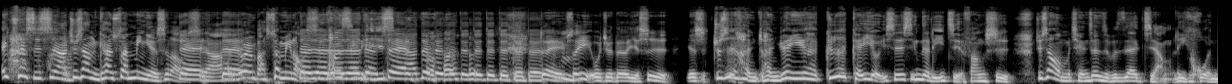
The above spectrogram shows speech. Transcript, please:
哎，确实是啊，就像你看，算命也是老师啊。很多人把算命老师当心理医生啊，对对对对对对对对对对。所以我觉得也是，也是，就是很很愿意，就是可以有一些新的理解方式。就像我们前阵子不是在讲离婚，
